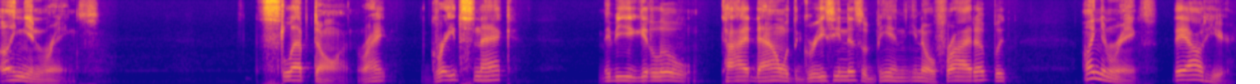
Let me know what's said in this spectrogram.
Onion rings. Slept on, right? Great snack. Maybe you get a little tied down with the greasiness of being, you know, fried up, but onion rings, they out here.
